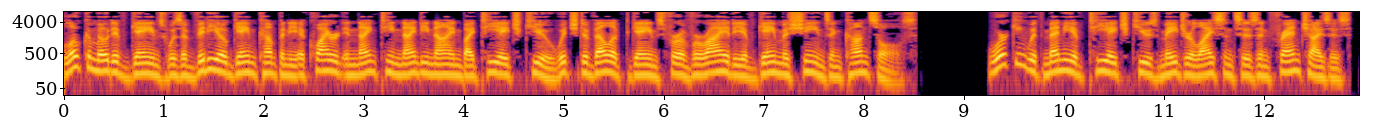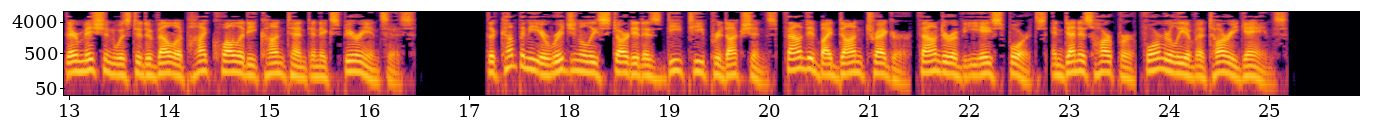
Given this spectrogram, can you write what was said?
Locomotive Games was a video game company acquired in 1999 by THQ which developed games for a variety of game machines and consoles. Working with many of THQ's major licenses and franchises, their mission was to develop high-quality content and experiences. The company originally started as DT Productions, founded by Don Traeger founder of EA Sports and Dennis Harper formerly of Atari Games.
